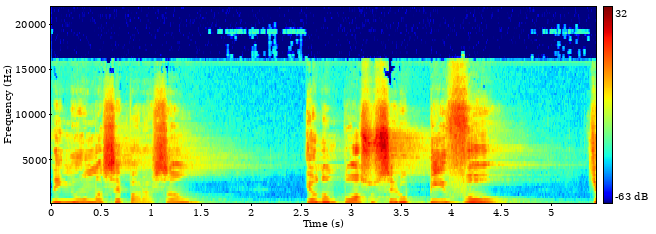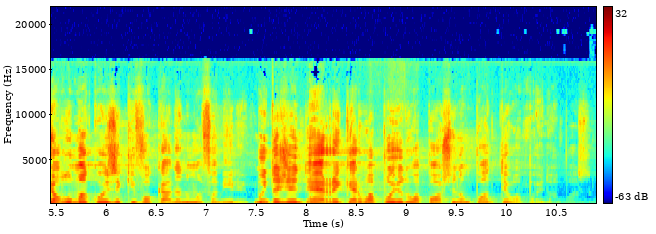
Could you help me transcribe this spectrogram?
nenhuma separação. Eu não posso ser o pivô de alguma coisa equivocada numa família. Muita gente erra e quer o apoio do apóstolo. Não pode ter o apoio do apóstolo.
